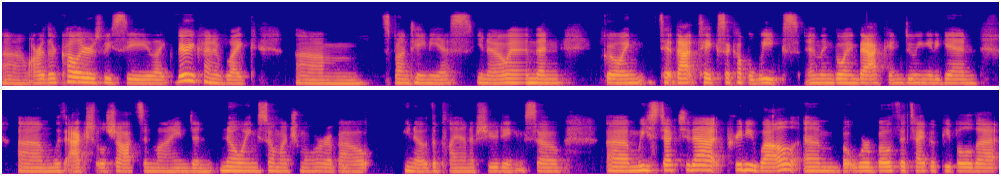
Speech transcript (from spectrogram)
Um, are there colors we see? Like very kind of like um, spontaneous, you know. And then going to, that takes a couple weeks and then going back and doing it again um, with actual shots in mind and knowing so much more about you know the plan of shooting. So um, we stuck to that pretty well um, but we're both the type of people that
